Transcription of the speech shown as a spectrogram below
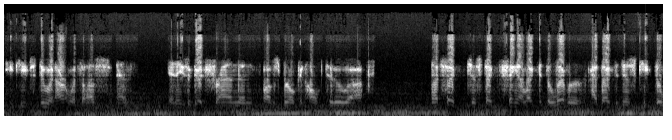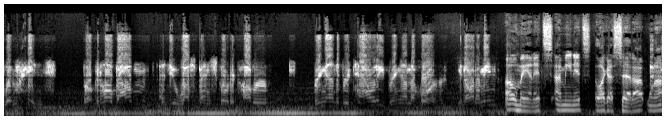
he keeps doing art with us, and and he's a good friend and loves Broken Hope too. Uh, that's like just a thing I like to deliver. I'd like to just keep delivering Broken Hope album, a new West Bend Ben to cover. Bring on the brutality, bring on the horror. You know what I mean? Oh man, it's I mean it's like I said, I when I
